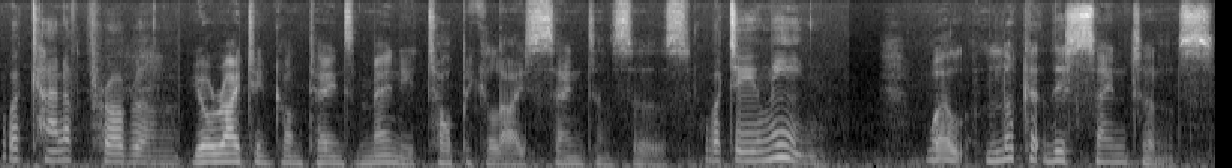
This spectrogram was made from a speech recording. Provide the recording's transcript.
What kind of problem? Your writing contains many topicalized sentences. What do you mean? Well, look at this sentence.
